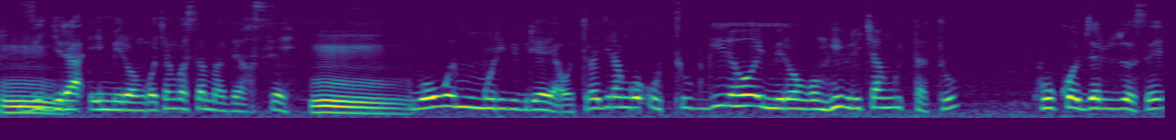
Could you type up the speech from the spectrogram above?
zigira imirongo cyangwa se amaverse Mm. wowe muri bibiliya yawe turagira ngo utubwireho imirongo nk'ibiri cyangwa itatu kuko ibyo ari byo byose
